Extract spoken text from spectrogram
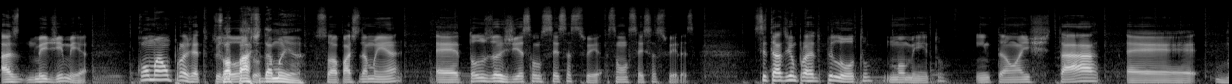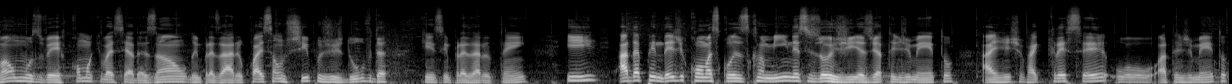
às meio-dia e meia. Como é um projeto piloto... Só a parte da manhã? Só a parte da manhã. É, todos os dois dias são sextas-feiras. São sextas-feiras. Se trata de um projeto piloto, no momento. Então a gente está... É, vamos ver como que vai ser a adesão do empresário, quais são os tipos de dúvida que esse empresário tem. E a depender de como as coisas caminhem nesses dois dias de atendimento, a gente vai crescer o atendimento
